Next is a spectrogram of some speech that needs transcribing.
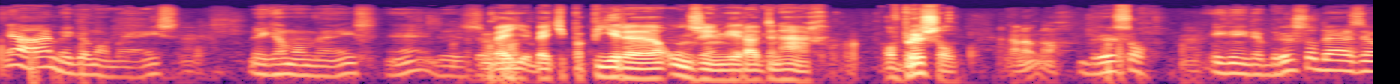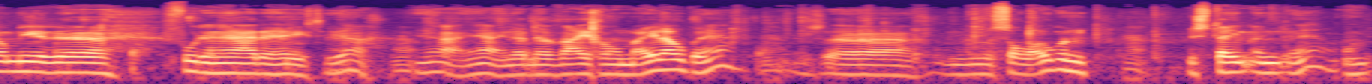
ja, daar ben ik helemaal mee eens. Ben ik helemaal mee eens. Hè? Dus, Een eh, beetje, beetje papieren onzin weer uit Den Haag. Of Brussel, kan ook nog. Brussel. Ik denk dat Brussel daar zo meer uh, voet en aarde heeft. Ja, ja, ja. En dat, dat wij gewoon meelopen. Hè? Dus uh, er zal ook een, Ja. Een, een, een,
